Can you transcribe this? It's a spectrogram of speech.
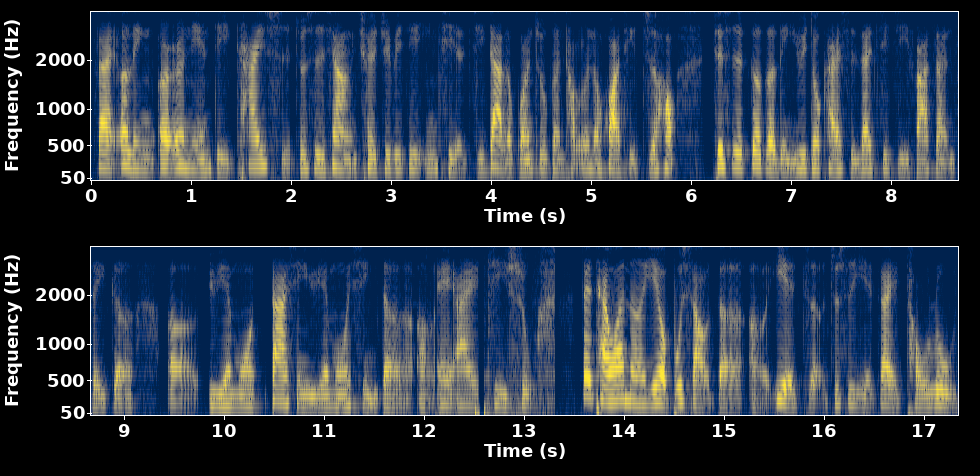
在二零二二年底开始，就是像 ChatGPT 引起了极大的关注跟讨论的话题之后，其实各个领域都开始在积极发展这个呃语言模大型语言模型的呃 AI 技术。在台湾呢，也有不少的呃业者，就是也在投入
